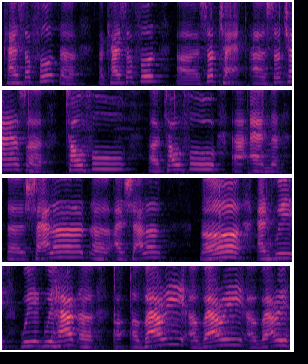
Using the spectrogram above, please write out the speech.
kinds of food uh, uh, kinds of food such as such as tofu tofu and salad and salad no, and we we we had a, a, a very a very a very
